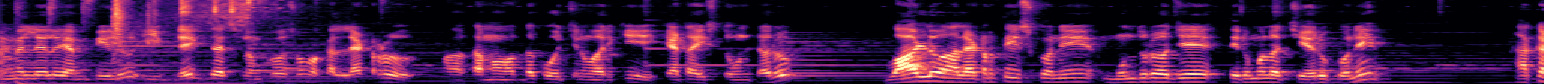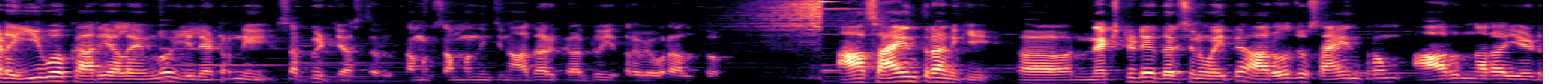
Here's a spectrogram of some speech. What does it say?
ఎమ్మెల్యేలు ఎంపీలు ఈ బ్రేక్ దర్శనం కోసం ఒక లెటరు తమ వద్దకు వచ్చిన వారికి కేటాయిస్తూ ఉంటారు. వాళ్ళు ఆ లెటర్ తీసుకొని ముందు రోజే తిరుమల చేరుకొని అక్కడ ఈఓ కార్యాలయంలో ఈ లెటర్ని సబ్మిట్ చేస్తారు. తమకు సంబంధించిన ఆధార్ కార్డు ఇతర వివరాలతో. ఆ సాయంత్రానికి నెక్స్ట్ డే దర్శనం అయితే ఆ రోజు సాయంత్రం ఆరున్నర ఏడు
